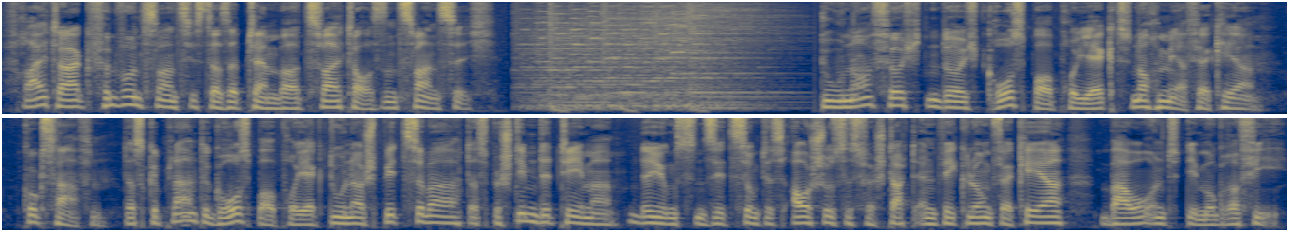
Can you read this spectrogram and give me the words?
Freitag, 25. September 2020. Duner fürchten durch Großbauprojekt noch mehr Verkehr. Cuxhaven. Das geplante Großbauprojekt Duna Spitze war das bestimmte Thema der jüngsten Sitzung des Ausschusses für Stadtentwicklung, Verkehr, Bau und Demografie.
